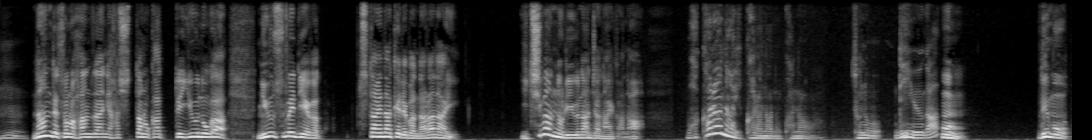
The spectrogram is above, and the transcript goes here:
うん。なんでその犯罪に走ったのかっていうのが、ニュースメディアが伝えなければならない一番の理由なんじゃないかな。わからないからなのかなその理由が？うん。でも、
